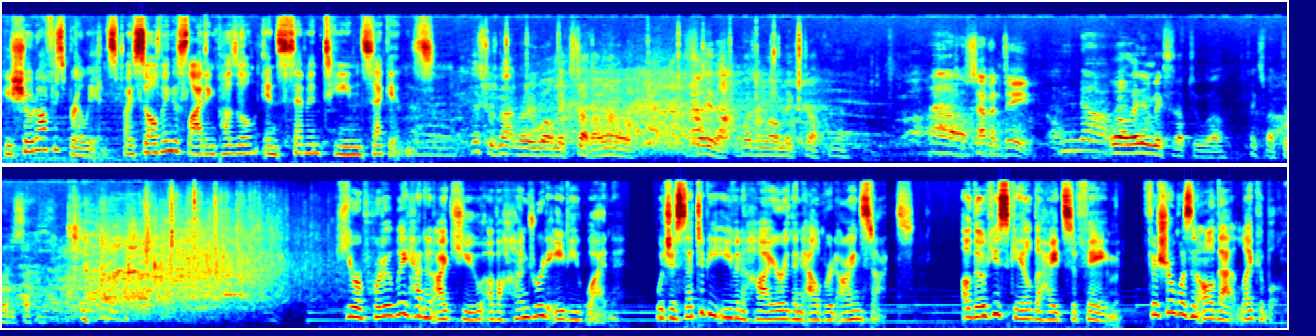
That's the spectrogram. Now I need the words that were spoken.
he showed off his brilliance by solving a sliding puzzle in 17 seconds. Uh, this was not very well mixed up. I want to say that. It wasn't well mixed up. Yeah. Oh. 17. No. Well, they didn't mix it up too well. It takes about 30 seconds. He reportedly had an IQ of 181, which is said to be even higher than Albert Einstein's. Although he scaled the heights of fame, Fischer wasn't all that likable.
